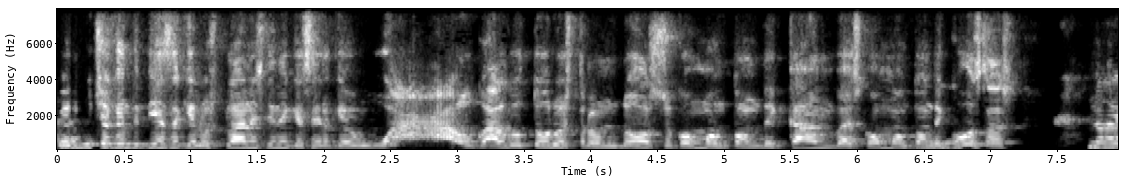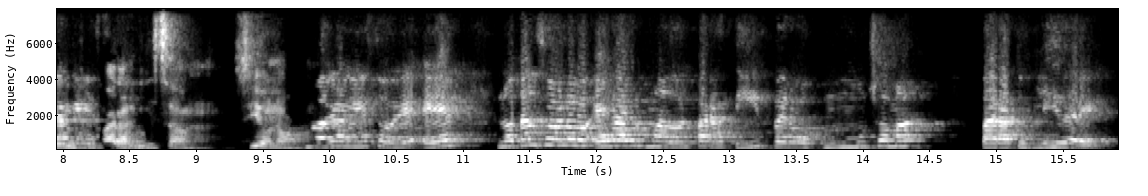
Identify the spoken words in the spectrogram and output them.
Pero mucha gente piensa que los planes tienen que ser que, wow, algo todo estrondoso, con un montón de canvas, con un montón de cosas. No hagan eso. Paralizan, ¿sí o no? No hagan eso, es no tan solo es abrumador para ti, pero mucho más para tus líderes.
